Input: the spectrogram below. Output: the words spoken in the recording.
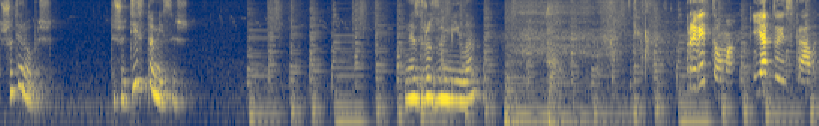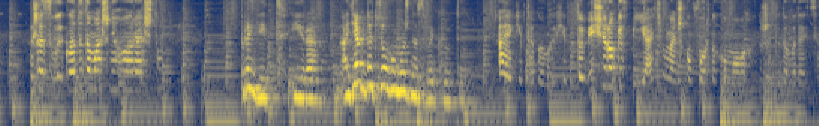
Що ти робиш? Ти що, тісто місиш? Не зрозуміла. Привіт, Тома. Як твої справи? Вже звикла до домашнього арешту? Привіт, Іра. А як до цього можна звикнути? А який в тебе вихід? Тобі ще років п'ять у менш комфортних умовах жити доведеться.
